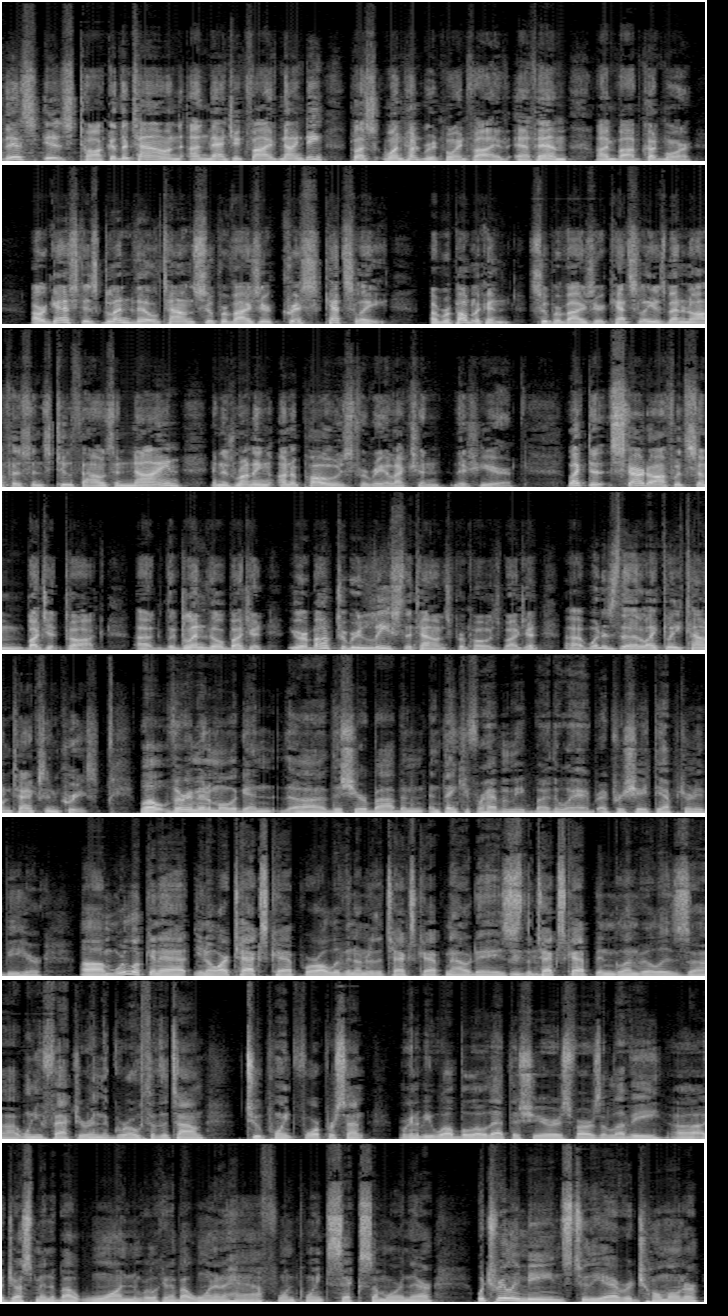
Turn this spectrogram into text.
This is Talk of the Town on Magic 590 plus 100.5 FM. I'm Bob Cudmore. Our guest is Glenville Town Supervisor Chris Koetzle, a Republican. Supervisor Koetzle has been in office since 2009 and is running unopposed for re-election this year. I'd like to start off with some budget talk uh, the Glenville budget. You're about to release the town's proposed budget. Uh, what is the likely town tax increase? Well, very minimal again uh, this year, Bob, and, and thank you for having me. By the way, I, I appreciate the opportunity to be here. Um, we're looking at you know our tax cap. We're all living under the tax cap nowadays. Mm-hmm. The tax cap in Glenville is uh, when you factor in the growth of the town, two point four percent. We're going to be well below that this year as far as a levy uh, adjustment. About one, we're looking at about one and a half, one point six, somewhere in there, which really means to the average homeowner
